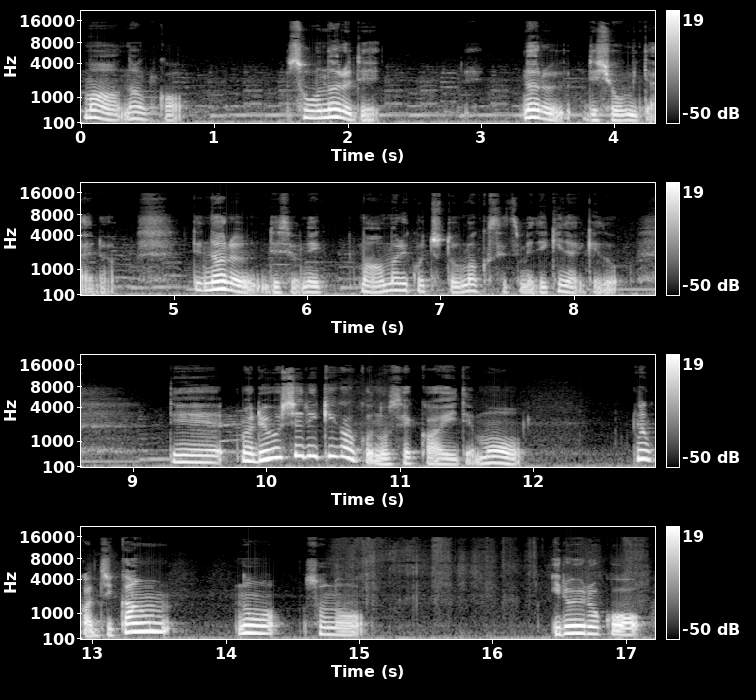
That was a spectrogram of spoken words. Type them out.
まあなんかそうなるでなるでしょうみたいな。でなるんですよね。まああんまりこうちょっとうまく説明できないけど。で、まあ、量子力学の世界でもなんか時間のそのいろいろこう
